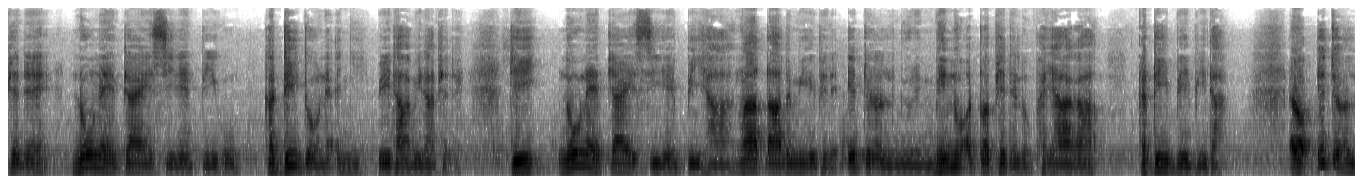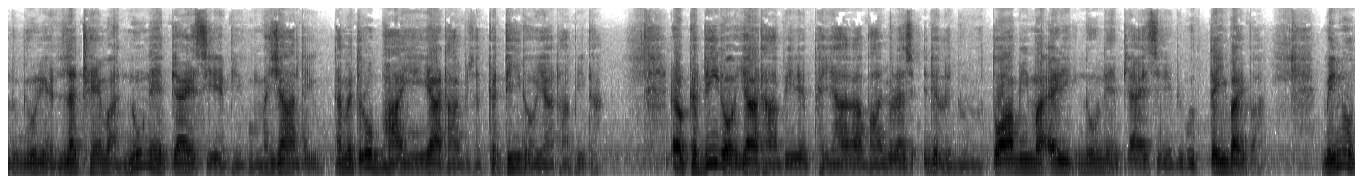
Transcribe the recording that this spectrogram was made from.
ဖြစ်တဲ့နှုတ်နဲ့ပြိုင်စီတဲ့ပြီကိုဂတိတော်နဲ့အညီပေးထားပေးတာဖြစ်တယ်။ဒီနှုတ်နဲ့ပြိုင်စီတဲ့ပြီဟာငါသားသမီးတွေဖြစ်တဲ့ဣတလလူမျိုးတွေမင်းတို့အတွက်ဖြစ်တယ်လို့ဖယားကဂတိပေးပြီးသား။အဲ့တော့ဣတလလူမျိုးတွေရဲ့လက်ထဲမှာနှုတ်နဲ့ပြိုင်စီတဲ့ပြီကိုမရသေးဘူး။ဒါပေမဲ့သူတို့ဘာရင်ရထားပြီဆိုဂတိတော်ရထားပြီးသား။အဲ့တော့ဂတိတော်ရထားပြီးတဲ့ဖယားကဘာပြောလဲဆိုဣတလလူမျိုးတွေကိုတွားပြီးမှအဲ့ဒီနှုတ်နဲ့ပြိုင်စီတဲ့ပြီကိုတိမ့်ပိုက်ပါ။ မင်းတို့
